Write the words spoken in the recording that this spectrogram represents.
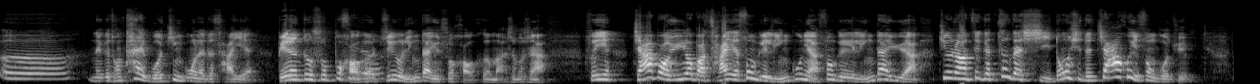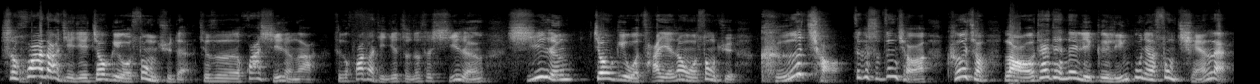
呃，那个从泰国进贡来的茶叶，别人都说不好喝，只有林黛玉说好喝嘛，是不是啊？”所以贾宝玉要把茶叶送给林姑娘，送给林黛玉啊，就让这个正在洗东西的佳慧送过去。是花大姐姐交给我送去的，就是花袭人啊。这个花大姐姐指的是袭人，袭人交给我茶叶让我送去。可巧，这个是真巧啊！可巧老太太那里给林姑娘送钱来。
